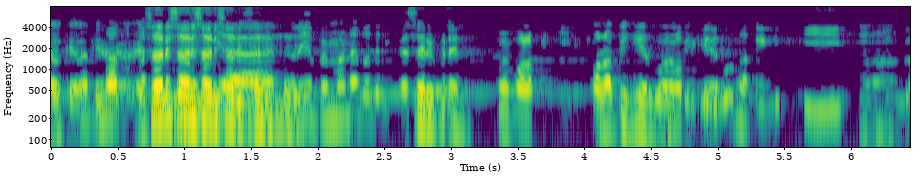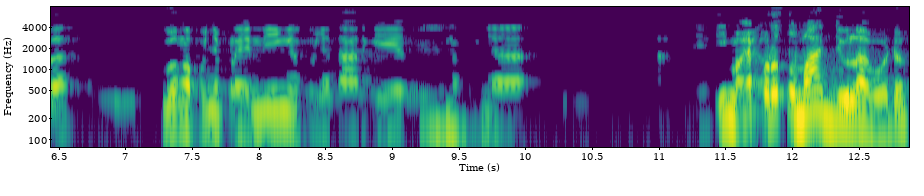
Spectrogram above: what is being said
Oke oke oke. Sorry sorry sorry sorry sorry. Tadi sorry. sampai mana gua tadi? Eh, Sorry friend. Pola pikir. Pola pikir pola Pola pikir. gua nggak kayak gitu gua gua nggak punya planning, nggak punya target, nggak punya Ih, makanya perut lu maju lah bodoh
